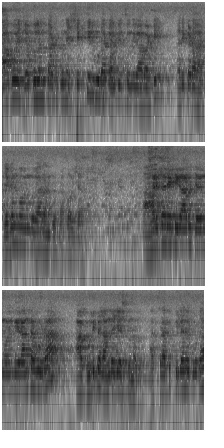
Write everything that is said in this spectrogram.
రాబోయే జబ్బులను తట్టుకునే శక్తిని కూడా కల్పిస్తుంది కాబట్టి అది ఇక్కడ జగన్మోహన్ గారు అనుకుంటా బహుశా. హరితారెడ్డి గారు జగన్మోహన్ వీరంతా కూడా ఆ గుళికలు అందజేస్తున్నారు. ప్రతి పిల్లలు కూడా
